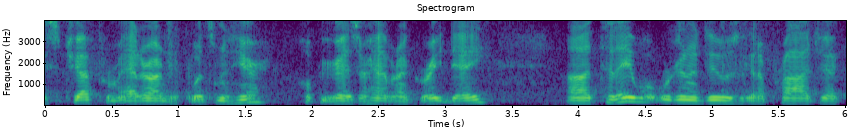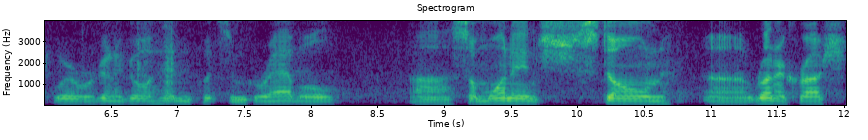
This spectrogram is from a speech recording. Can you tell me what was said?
guys, Jeff from Adirondack Woodsman here. Hope you guys are having a great day. Uh, today what we're going to do is we got a project where we're going to go ahead and put some gravel, uh, some one inch stone uh, runner crush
